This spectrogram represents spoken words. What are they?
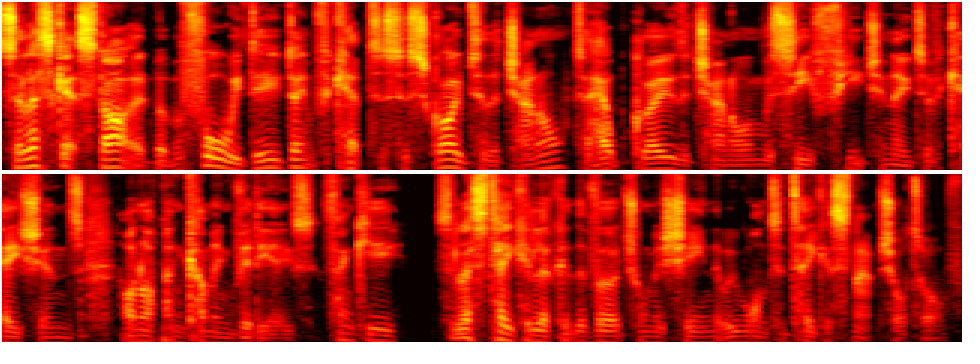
So let's get started, but before we do, don't forget to subscribe to the channel to help grow the channel and receive future notifications on up and coming videos. Thank you. So let's take a look at the virtual machine that we want to take a snapshot of.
